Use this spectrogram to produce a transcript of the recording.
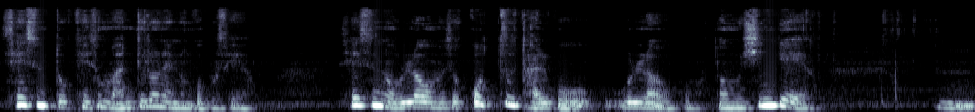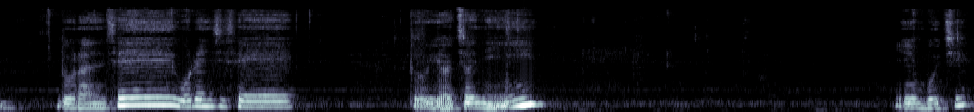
새순 또 계속 만들어내는 거 보세요. 새순 올라오면서 꽃도 달고 올라오고 너무 신기해요. 음, 노란색, 오렌지색 또 여전히 얘 뭐지?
